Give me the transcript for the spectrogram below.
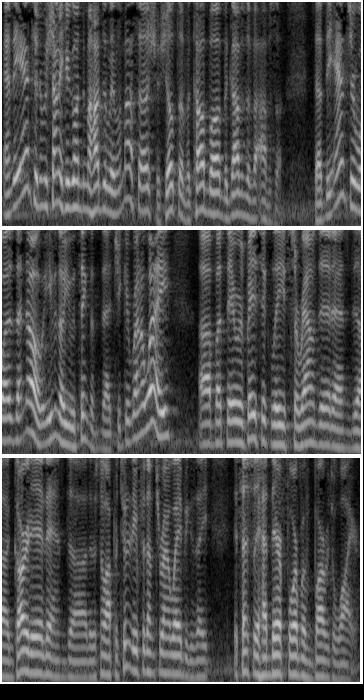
and they answered, Mishani could go into Mahadule Lamasa, Shoshilta, Vakalba, Vagavza, Va'avza. That the answer was that no, even though you would think that, that she could run away, uh, but they were basically surrounded and uh, guarded, and uh, there was no opportunity for them to run away because they essentially had their form of barbed wire.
